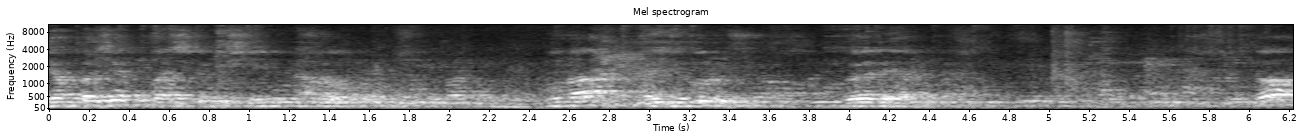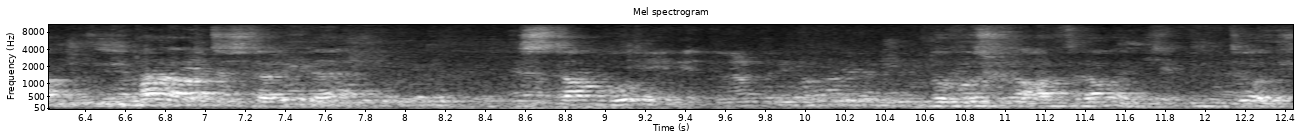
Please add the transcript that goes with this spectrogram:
Yapacak başka bir şeyimiz yok. Buna mecburuz. Böyle yapmaya. Tamam, imar artışlarıyla İstanbul nüfusunu artıramayız. Bitti o iş.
